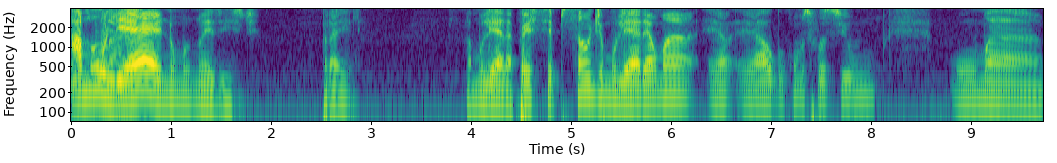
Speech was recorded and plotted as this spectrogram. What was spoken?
a Lula. mulher não, não existe para ele. A mulher, a percepção de mulher é uma é, é algo como se fosse um uma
